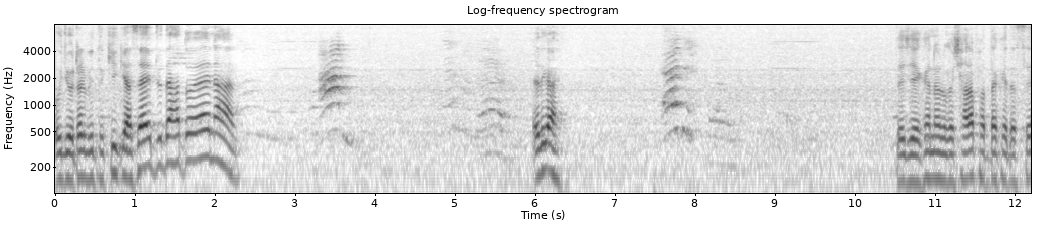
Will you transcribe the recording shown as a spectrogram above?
ওই যে ওটার ভিতরে কী কী আছে? একটু দেখা তো এই নাহার। এদিকে তো যে এখানে লোক সারা ফাত দেখাইতেছে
